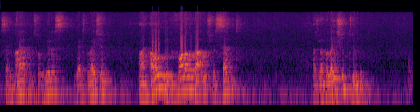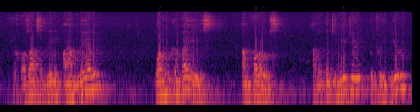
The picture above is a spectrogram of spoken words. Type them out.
Same ayah from Surah Yunus, the explanation, I only follow that which was sent as revelation to me. Sheikh Fawzan said, meaning I am merely one who conveys and follows and an intermediary between you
